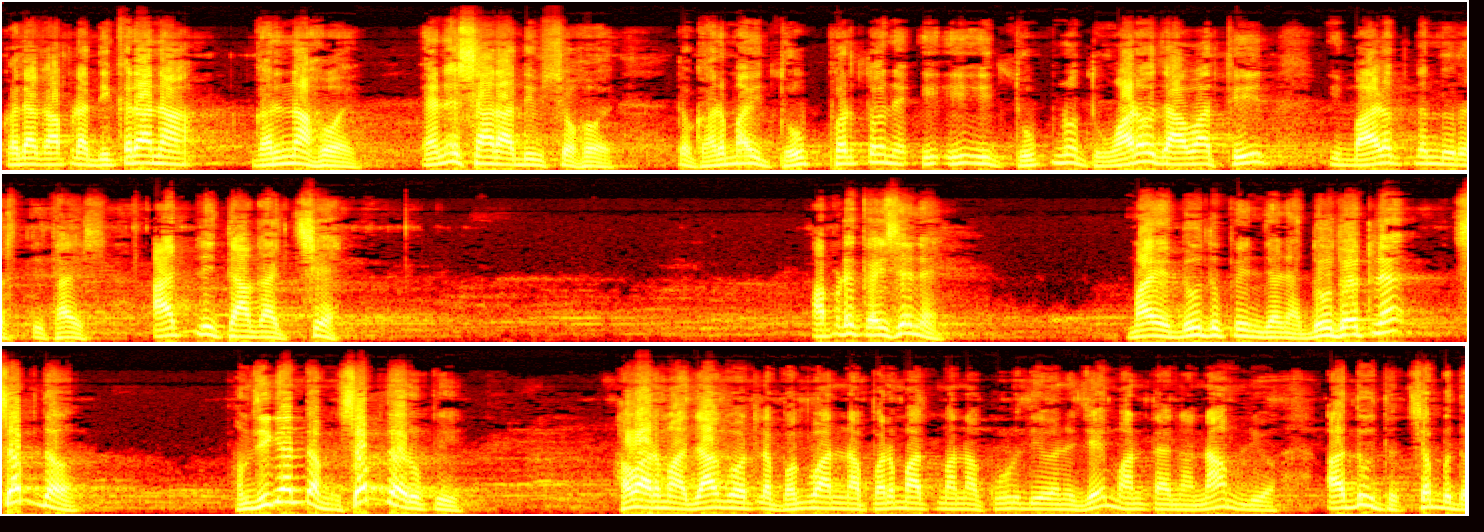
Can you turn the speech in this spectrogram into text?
કદાચ આપણા દીકરાના ઘરના હોય, એને સારા દિવસો હોય, તો ઘરમાં એ ધૂપ ફરતો ને એ એ ધૂપનો ધુમાડો જ આવવાથી એ બાળક તંદુરસ્તી થાય છે. આટલી તાકાત છે. આપણે કહીશું ને, માએ દૂધ પીને જાણ્યા. દૂધ એટલે શબ્દ. સમજી ગયા ને તમે? શબ્દ રૂપી હવારમાં જાગો એટલે ભગવાનના પરમાત્માના કુળદેવને જે માનતા એના નામ લ્યો, આ દૂધ, શબ્દ.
